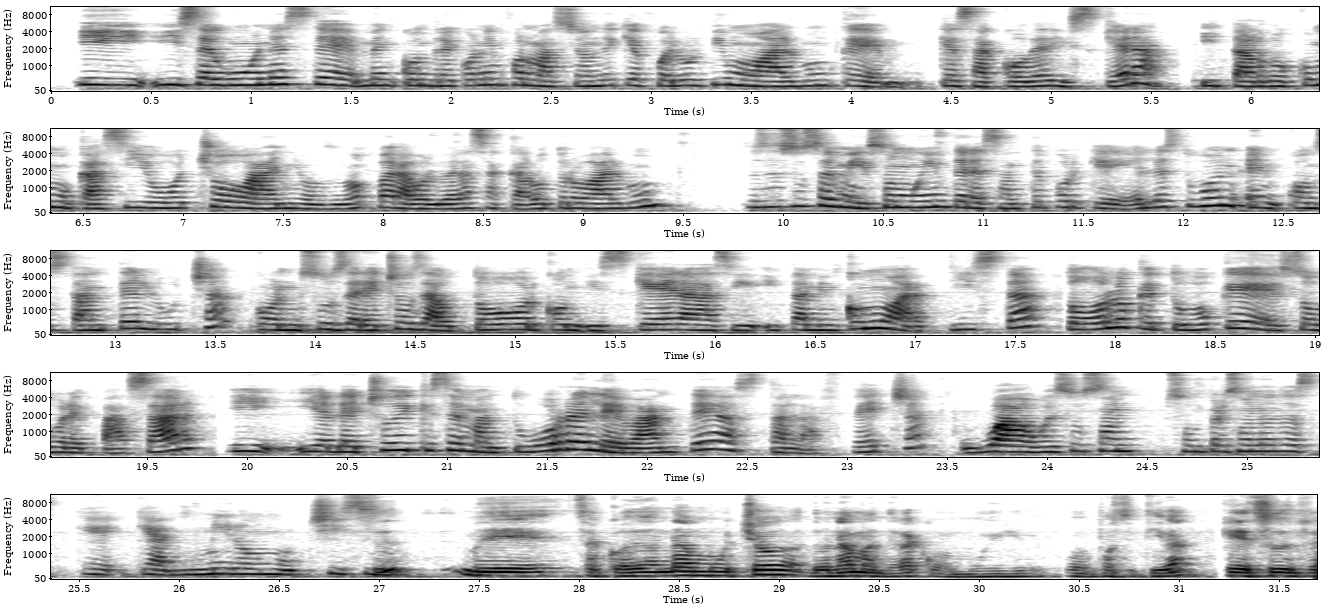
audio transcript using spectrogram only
Y, y, según este, me encontré con la información de que fue el último álbum que, que sacó de disquera. Y tardó como casi ocho años, ¿no? Para volver a sacar otro álbum. Entonces eso se me hizo muy interesante porque él estuvo en, constante lucha con sus derechos de autor, con disqueras y, y, también como artista, todo lo que tuvo que sobrepasar y, y, el hecho de que se mantuvo relevante hasta la fecha, wow, esos son, son personas las que, que admiro muchísimo. me sacó de onda mucho, de una manera como muy como positiva, que sus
